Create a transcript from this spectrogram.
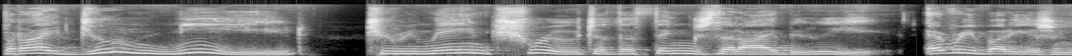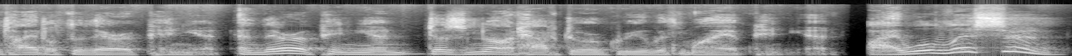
but I do need to remain true to the things that I believe. Everybody is entitled to their opinion, and their opinion does not have to agree with my opinion. I will listen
